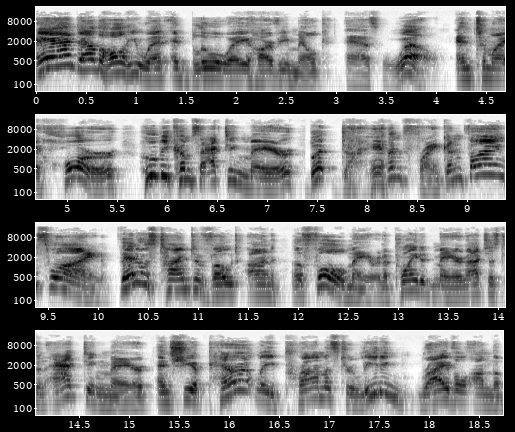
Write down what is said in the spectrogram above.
And down the hall he went and blew away Harvey Milk as well. And to my horror, who becomes acting mayor but Diane Franken-Feinstein? Then it was time to vote on a full mayor, an appointed mayor, not just an acting mayor. And she apparently promised her leading rival on the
